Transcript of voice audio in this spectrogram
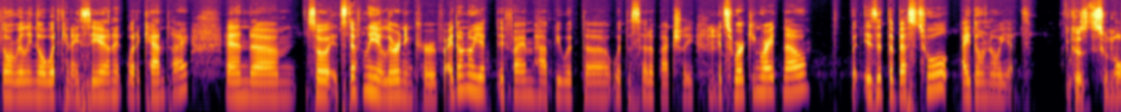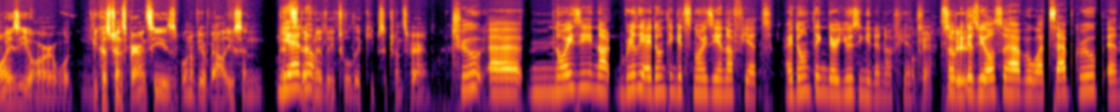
don't really know what can I say on it, what can't I, and um, so it's definitely a learning curve. I don't know yet if I'm happy with the with the setup. Actually, Mm. it's working right now, but is it the best tool? I don't know yet. Because it's too noisy, or what? Because transparency is one of your values, and that's Yeah, no. definitely a tool that keeps it transparent. True. Uh, noisy? Not really. I don't think it's noisy enough yet. I don't think they're using it enough yet. Okay, So, there's- because we also have a WhatsApp group, and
